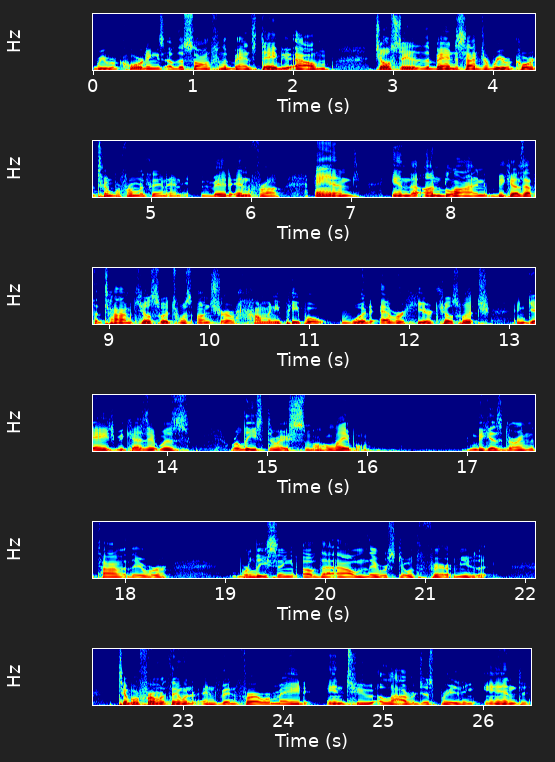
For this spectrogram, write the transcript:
re-recordings of the songs from the band's debut album. Joel stated that the band decided to re-record Temple from Within and Vid Infra, and in the unblind because at the time Killswitch was unsure of how many people would ever hear Killswitch engage because it was released through a small label. Because during the time that they were releasing of that album, they were still with Ferret Music. Temple from Within and Vinfera were made into Alive or Just Breathing and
